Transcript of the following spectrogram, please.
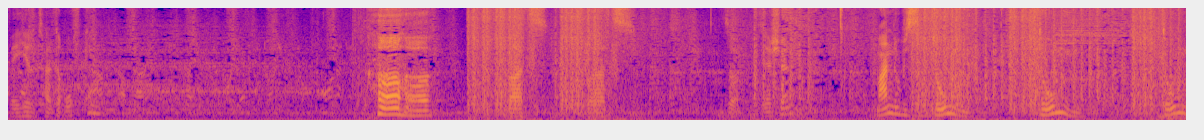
Wäre hier total drauf gehen. Haha. Schwarz. Schwarz. So, sehr schön. Mann, du bist dumm. Dumm. Dumm.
